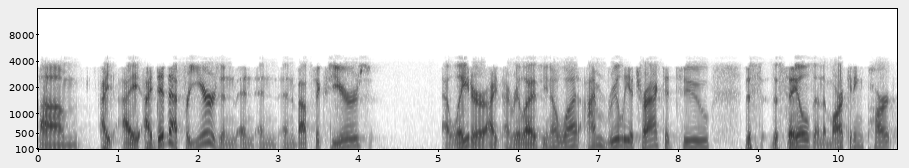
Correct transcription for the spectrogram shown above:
um, I, I I did that for years, and and and, and about six years uh, later, I, I realized, you know what? I'm really attracted to the the sales and the marketing part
